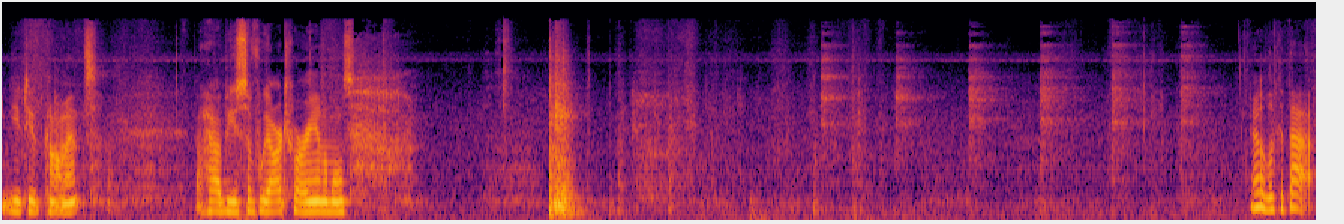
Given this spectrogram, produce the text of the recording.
YouTube comments about how abusive we are to our animals. Oh, look at that.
